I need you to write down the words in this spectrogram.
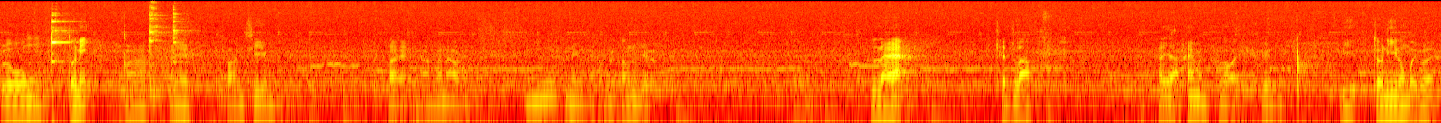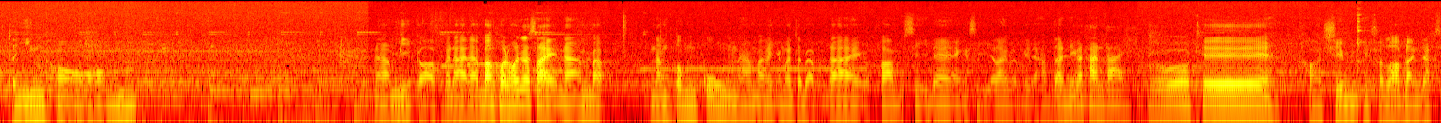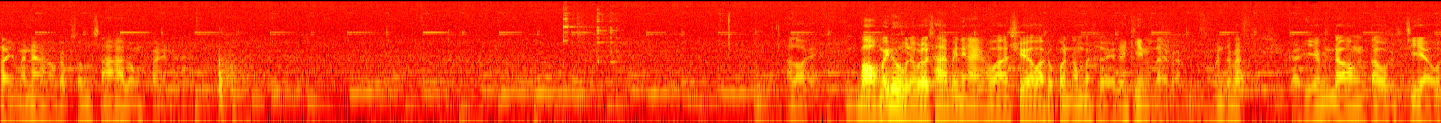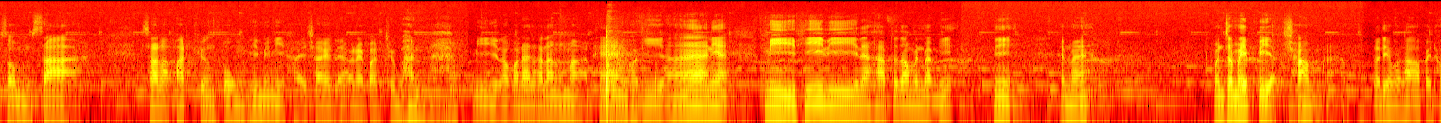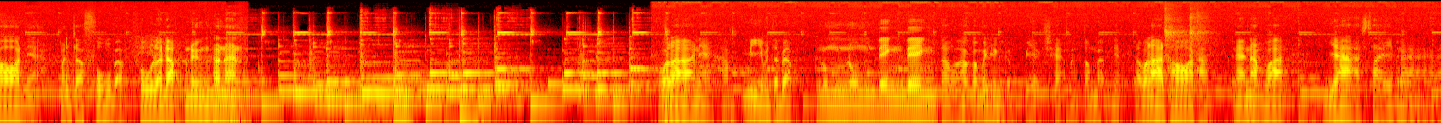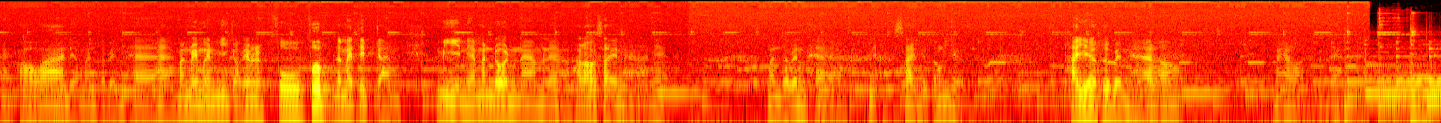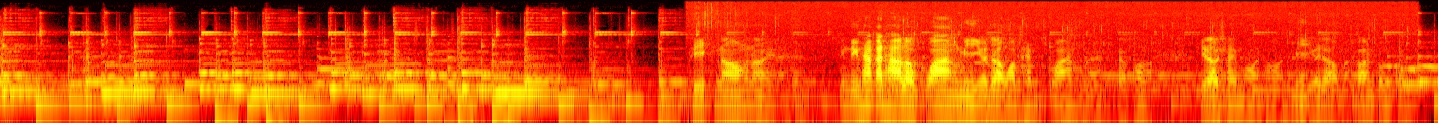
ปรุงตัวนี้อ่าอันนี้ช้อนชิมใส่น้ำมะนาวลงไปนิดหนึ่งนะครับ ไม่ต้องเยอะ และ เคล็ดลับ ถ้าอยากให้มันอร่อยขึ้น บีบเจ้านี้ลงไปด้วย จะยิ่งหอม น้ำหมี่กรอบก็ได้แล้ว บางคนเขาจะใส่น้ำแบบน้ำต้มกุ้งน้ำอะไรอย่างเงี้ยมันจะแบบได้ความสีแดงสีอะไรแบบนี้นะครับ แต่อันนี้ก็ทานได้ โอเค ขอชิมอีกสักรอบหลังจากใส่มะนาวกับส้มซ่าลงไปนะครับอร่อย บอกไม่ถูกเลยว่ารสชาติเป็นยังไง เพราะว่าเชื่อว่าทุกคนต้องไม่เคยได้กินอะไรแบบนี้มันจะแบบกระเทียมดองเต่าเจียว ส้มซ่า สารพัดเครื่องปรุงที่ไม่มีใครใช้แล้วในปัจจุบันนะครับมีเราก็น่าจะกำลังหมาดแห้งพอดีอ่าเนี่ยหมี่ที่ดีนะครับ จะต้องเป็นแบบนี้นี่เห็นไหมมันจะไม่เปียกฉ่ำนะครับ แล้วเดี๋ยวเวลาเอาไปทอดเนี่ยมันจะฟูแบบฟูระดับหนึ่งเท่านั้น เวลาเนี่ยครับหมี่มันจะแบบนุ่มๆเด้งๆ แต่ว่าก็ไม่ถึงกับเปียกแฉะมันต้องแบบเนี้ยแล้วเวลาทอดครับ แนะนำว่าอย่าใส่หนา เพราะว่าเดี๋ยวมันจะเป็นแพ้มันไม่เหมือนหมี่กับที่มันฟูปุ๊บแล้วไม่ติดกันหมี่เนี้ยมันโดนน้ำแล้ว ถ้าเราใส่หนาเนี่ยมันจะเป็นแพ้เนี่ยใส่ไม่ต้องเยอะ ถ้าเยอะคือเป็นแพ้แล้ว ไม่อร่อยเหมือนแน่ น้องหน่อยนะฮะจริงๆ ถ้ากระทะเรากว้างหมี่ก็จะออกมาแผ่นกว้างมาก แต่พอที่เราใช้หม้อทอดหมี่ก็จะออกมาก้อนกลมๆ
